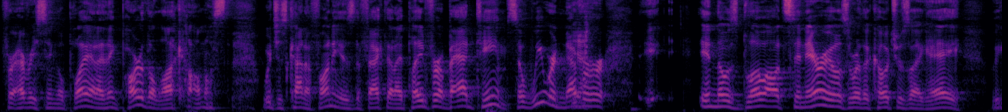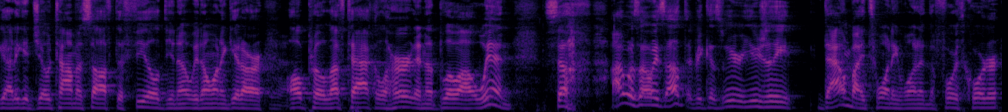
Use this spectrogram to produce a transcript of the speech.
for every single play. And I think part of the luck, almost, which is kind of funny, is the fact that I played for a bad team. So we were never. Yeah. In those blowout scenarios where the coach was like, "Hey, we got to get Joe Thomas off the field. You know, we don't want to get our yeah. All-Pro left tackle hurt in a blowout win." So I was always out there because we were usually down by 21 in the fourth quarter,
